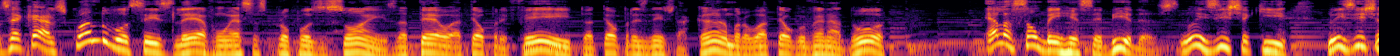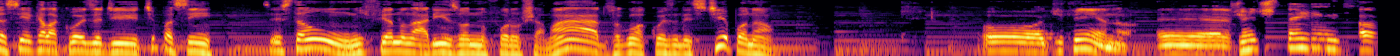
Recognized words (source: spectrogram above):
Zé Carlos, quando vocês levam essas proposições até, até o prefeito, até o presidente da Câmara ou até o governador, elas são bem recebidas? Não existe aqui, não existe assim aquela coisa de tipo assim, vocês estão enfiando o nariz onde não foram chamados, alguma coisa desse tipo ou não? Ô, Divino, é, a gente tem, a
